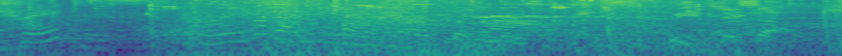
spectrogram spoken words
tricks. Great and Beat this up.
